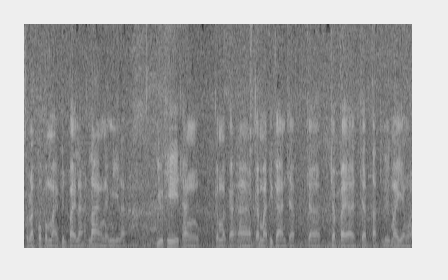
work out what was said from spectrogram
สำนักงบประมาณขึ้นไปแล้วล่างเนี่ยมีแล้วอยู่ที่ทางกรรมการกรรมธิการจะจะจะแปลจะตัดหรือไม่อย่างไร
